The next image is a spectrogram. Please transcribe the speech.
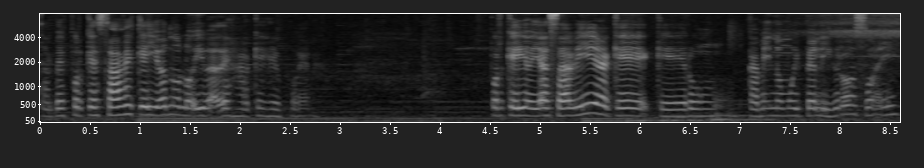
Tal vez porque sabe que yo no lo iba a dejar que se fuera. Porque yo ya sabía que, que era un camino muy peligroso ahí.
